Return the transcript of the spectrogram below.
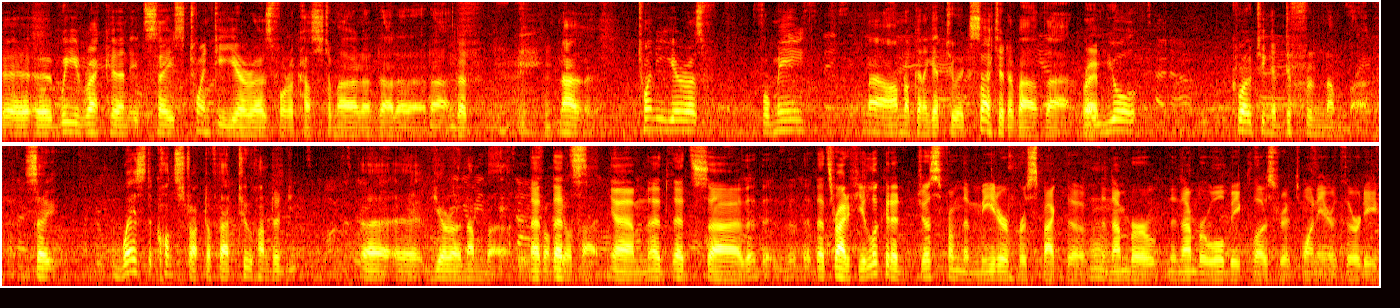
uh, uh, we reckon it saves 20 euros for a customer, and da da da. da. that Now, 20 euros for me, no, I'm not going to get too excited about that. But Right. you're quoting a different number. So, where's the construct of that 200 uh, uh, euro number That, from your that's side? yeah, um, that, that's uh, that, that- that's right. If you look at it just from the meter perspective, the Mm. number the number will be closer to 20 or 30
